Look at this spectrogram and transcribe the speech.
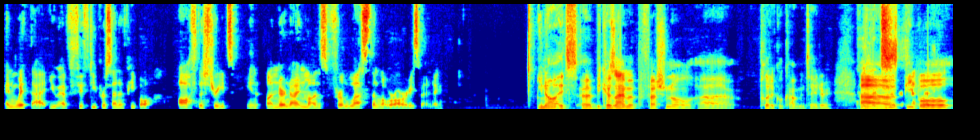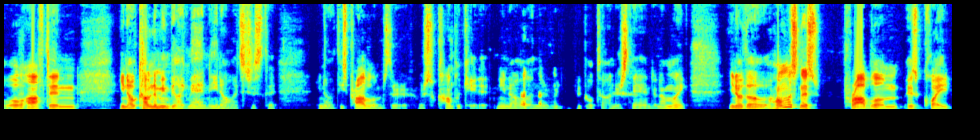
And with that, you have 50% of people off the streets in under nine months for less than what we're already spending. You know, it's uh, because I'm a professional uh, political commentator. Uh, people will often, you know, come to me and be like, "Man, you know, it's just the, you know, these problems they're they're so complicated, you know, and they're difficult to understand." And I'm like, you know, the homelessness problem is quite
